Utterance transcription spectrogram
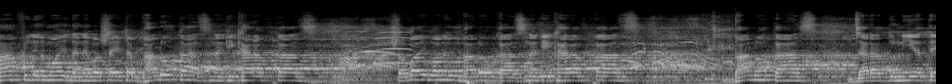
মাহফিলের ময়দানে বসা, এটা ভালো কাজ নাকি খারাপ কাজ? সবাই বলেন, ভালো কাজ নাকি খারাপ কাজ? ভালো কাজ, যারা দুনিয়াতে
